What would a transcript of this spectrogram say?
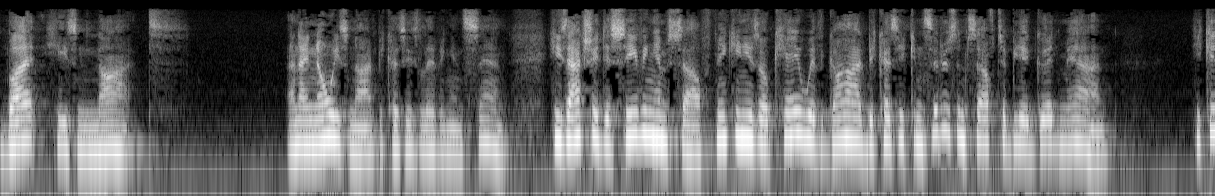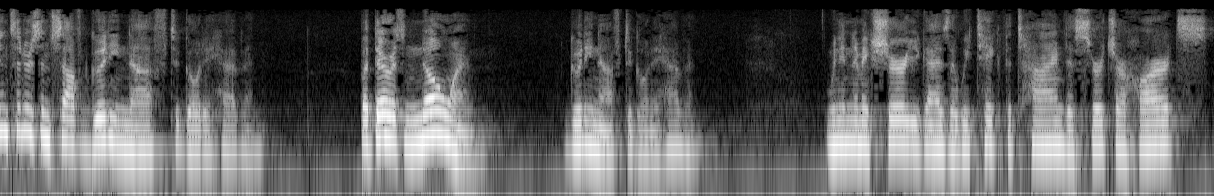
but he's not. And I know he's not because he's living in sin. He's actually deceiving himself, thinking he's okay with God because he considers himself to be a good man. He considers himself good enough to go to heaven. But there is no one good enough to go to heaven. We need to make sure, you guys, that we take the time to search our hearts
